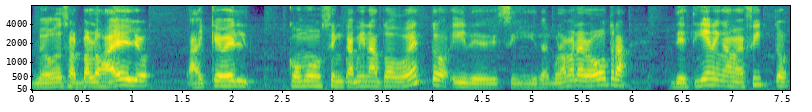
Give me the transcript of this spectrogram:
luego de salvarlos a ellos. Hay que ver cómo se encamina todo esto y si de alguna manera u otra detienen a Mephisto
